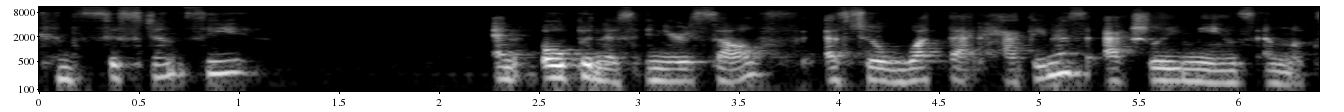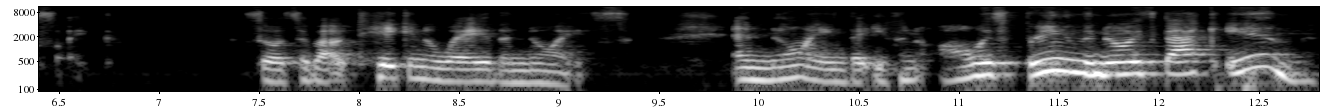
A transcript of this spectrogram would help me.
consistency and openness in yourself as to what that happiness actually means and looks like. So it's about taking away the noise and knowing that you can always bring the noise back in.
